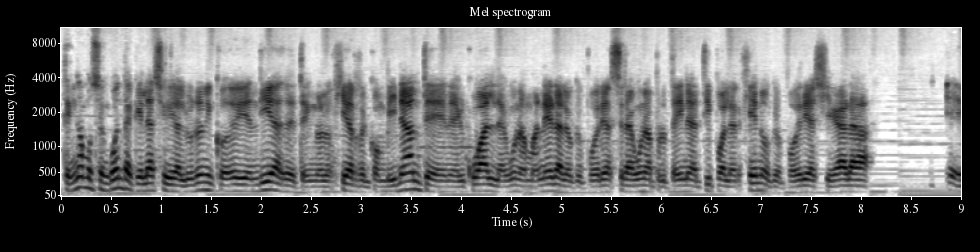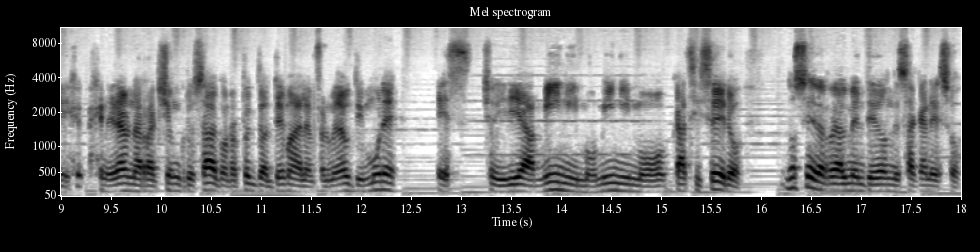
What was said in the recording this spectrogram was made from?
Tengamos en cuenta que el ácido hialurónico de hoy en día es de tecnología recombinante, en el cual de alguna manera lo que podría ser alguna proteína de tipo alergeno que podría llegar a eh, generar una reacción cruzada con respecto al tema de la enfermedad autoinmune es, yo diría, mínimo, mínimo, casi cero. No sé realmente de dónde sacan eso.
